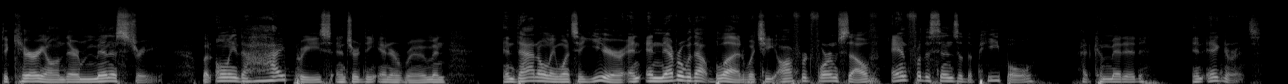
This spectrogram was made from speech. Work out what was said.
to carry on their ministry. But only the high priest entered the inner room, and, and that only once a year, and, and never without blood, which he offered for himself and for the sins of the people had committed in ignorance.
